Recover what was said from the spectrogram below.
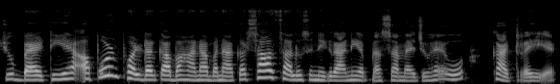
चुप बैठी है। अपूर्ण फोल्डर का बहाना बनाकर सात सालों से निगरानी अपना समय जो है वो काट रही है।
